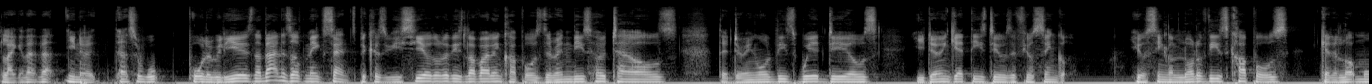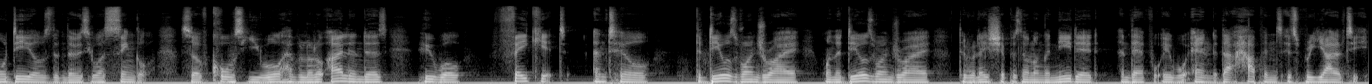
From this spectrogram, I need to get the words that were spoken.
Like that. That you know that's all it really is. Now that in itself makes sense because we see a lot of these Love Island couples. They're in these hotels. They're doing all these weird deals. You don't get these deals if you're single you're seeing a lot of these couples get a lot more deals than those who are single. So, of course, you will have a lot of islanders who will fake it until the deals run dry. When the deals run dry, the relationship is no longer needed and therefore it will end. That happens, it's reality.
